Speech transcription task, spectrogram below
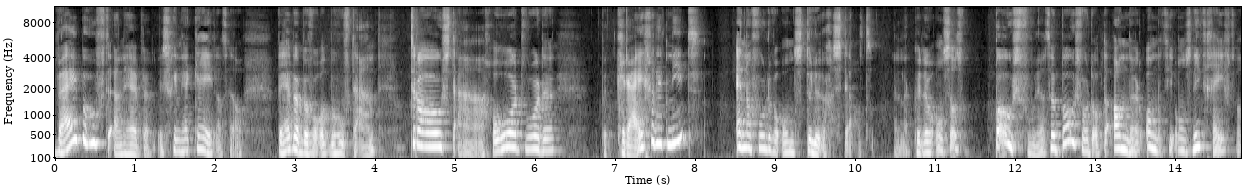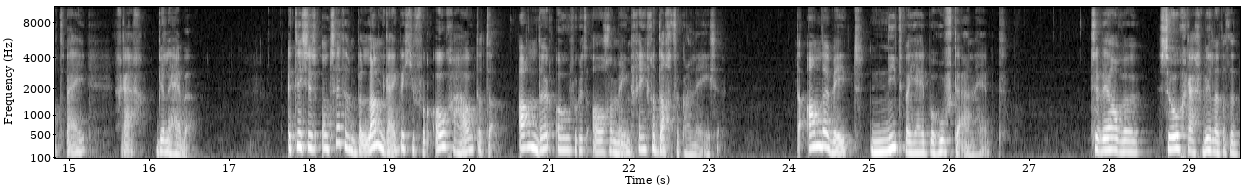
wij behoefte aan hebben. Misschien herken je dat wel. We hebben bijvoorbeeld behoefte aan troost, aan gehoord worden. We krijgen dit niet en dan voelen we ons teleurgesteld. En dan kunnen we ons zelfs boos voelen. Dat we boos worden op de ander omdat hij ons niet geeft wat wij graag willen hebben. Het is dus ontzettend belangrijk dat je voor ogen houdt dat de ander over het algemeen geen gedachten kan lezen. De ander weet niet waar jij behoefte aan hebt. Terwijl we zo graag willen dat het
